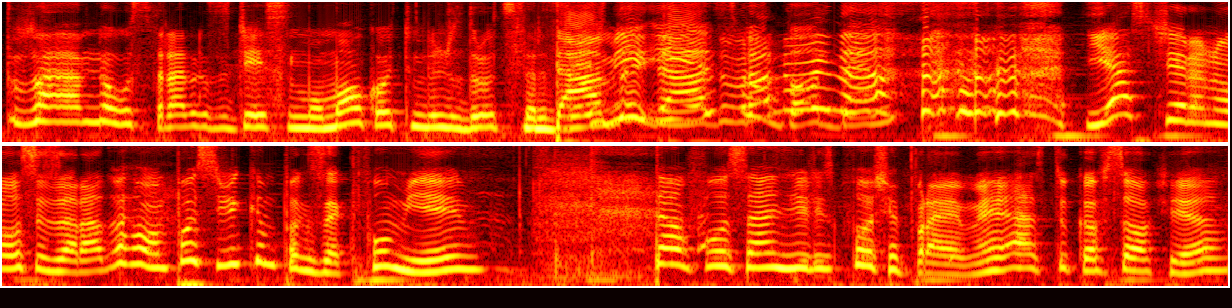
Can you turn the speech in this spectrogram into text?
това много страдах за Джейсън Момо, който между другото се развежда Да, ми, да, е добра новина. И аз вчера много се зарадвах, ама после си викам пък за какво ми е. Там в Лос Анджелис, какво ще правим? Аз тук в София.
